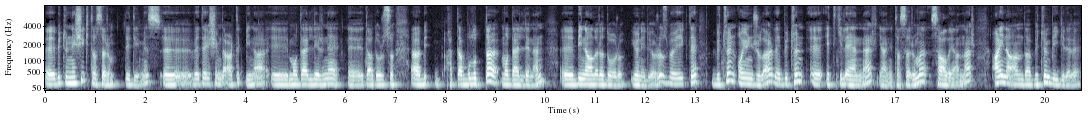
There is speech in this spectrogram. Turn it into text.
e, bütünleşik tasarım dediğimiz e, ve de şimdi artık bina e, modellerine e, daha doğrusu e, hatta bulutta modellenen e, binalara doğru yöneliyoruz. Böylelikle bütün oyuncular ve bütün e, etkileyenler yani tasarımı sağlayanlar aynı anda bütün bilgilere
